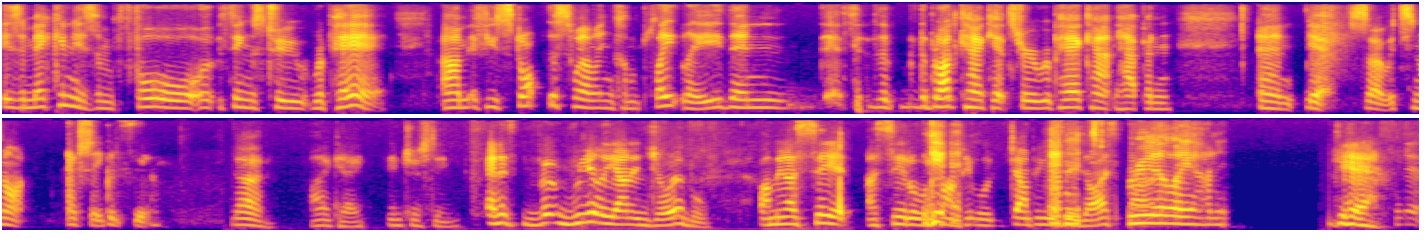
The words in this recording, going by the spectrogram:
is a mechanism for things to repair. Um, if you stop the swelling completely, then the, the blood can't get through, repair can't happen, and yeah, so it's not actually good for you. No. Okay. Interesting. And it's really unenjoyable. I mean, I see it. I see it all the Yeah. time. People jumping into these ice. Really, honey. Yeah. Yeah.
